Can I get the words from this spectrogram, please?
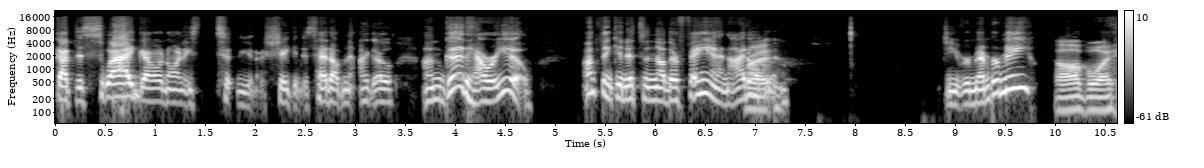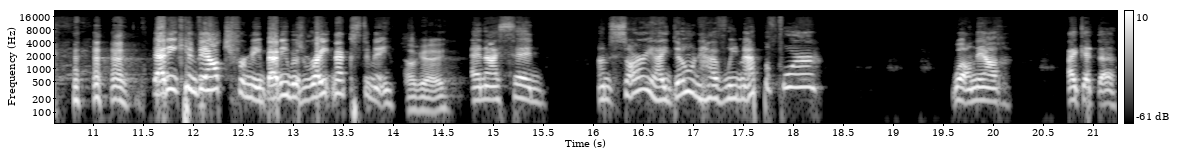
got this swag going on. He's t- you know shaking his head up, and I go, "I'm good. How are you?" I'm thinking it's another fan. I don't Right. know. Do you remember me? oh boy. Betty can vouch for me. Betty was right next to me. okay. And I said, I'm sorry, I don't. Have we met before? Well, now I get the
